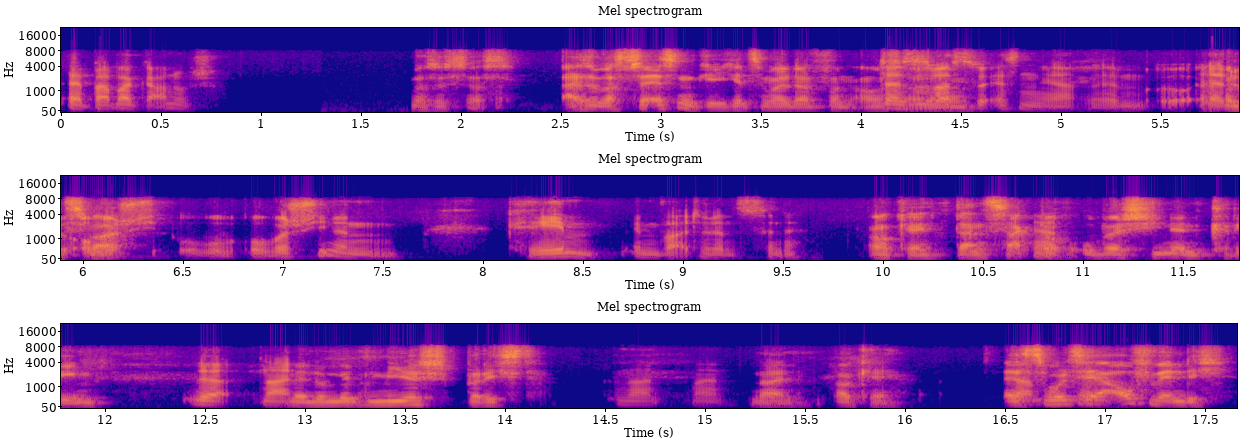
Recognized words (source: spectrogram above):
Äh, Baba Ganusch. Was ist das? Also was zu essen, gehe ich jetzt mal davon aus. Das ist was zu essen, ja. Ähm, äh, Und zwar- Aubergi Au- Auberginencreme im weiteren Sinne. Okay, dann sag Ja. doch Auberginencreme, Ja, nein, wenn du mit mir sprichst. nein, nein. Nein, okay. Es ist wohl okay. sehr aufwendig,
